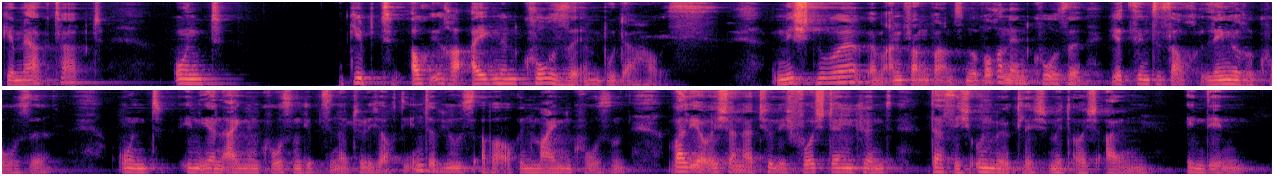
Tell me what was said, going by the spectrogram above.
gemerkt habt und gibt auch ihre eigenen Kurse im Buddha-Haus. Nicht nur, am Anfang waren es nur Wochenendkurse, jetzt sind es auch längere Kurse. Und in ihren eigenen Kursen gibt sie natürlich auch die Interviews, aber auch in meinen Kursen, weil ihr euch ja natürlich vorstellen könnt, dass ich unmöglich mit euch allen in, den,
